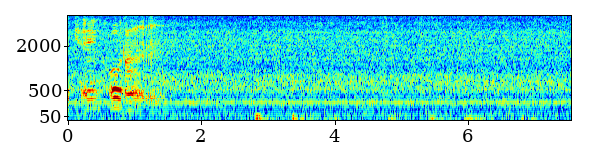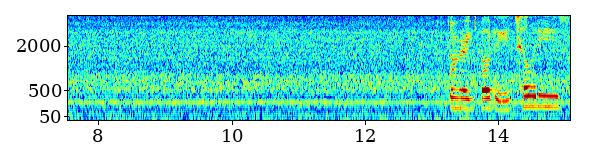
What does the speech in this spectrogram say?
Okay, hold on. Alright, go to utilities.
